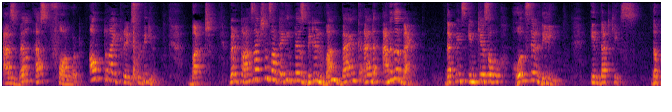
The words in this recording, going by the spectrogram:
as well as forward, outright rates will be given. But when transactions are taking place between one bank and another bank, that means in case of wholesale dealing, in that case, the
